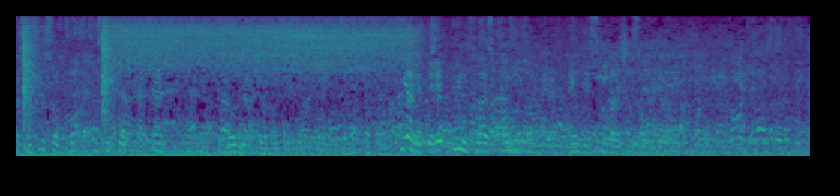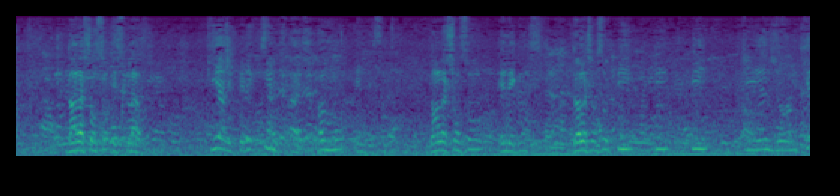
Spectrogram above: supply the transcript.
La censure sont contre tout ce qui peut atteindre l'honneur de l'entreprise. Qui a repéré une phrase, un mot indécent dans la chanson Dans la chanson Esclave, qui a repéré une phrase, un mot indécent Dans la chanson Élégance, dans la chanson Pi, Pi, Pi, tu es joli, qui,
